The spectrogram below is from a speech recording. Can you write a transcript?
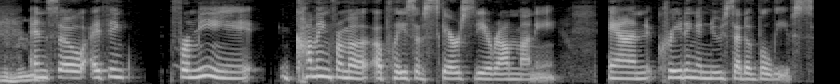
Mm-hmm. And so I think for me, coming from a, a place of scarcity around money and creating a new set of beliefs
